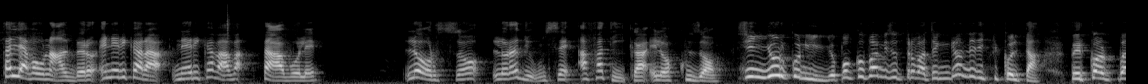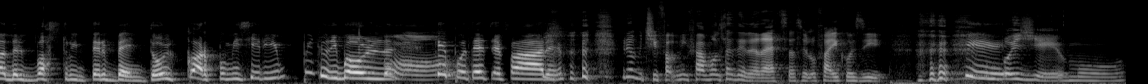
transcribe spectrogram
tagliava un albero e ne, ricara- ne ricavava tavole. L'orso lo raggiunse a fatica e lo accusò. Signor Coniglio, poco fa mi sono trovato in grande difficoltà. Per colpa del vostro intervento, il corpo mi si è riempito di bolle. Oh. Che potete fare? Però mi, ci fa, mi fa molta tenerezza se lo fai così. Sì. Un po' scemo.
